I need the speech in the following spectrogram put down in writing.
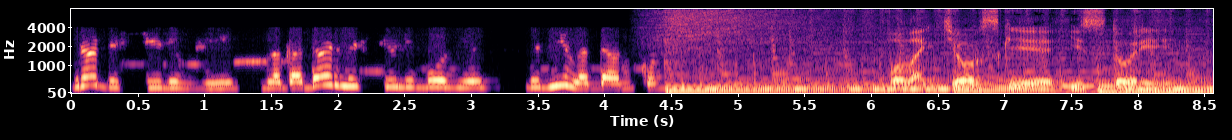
в радости и любви, благодарностью и любовью. Людмила Данко. Волонтерские истории.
